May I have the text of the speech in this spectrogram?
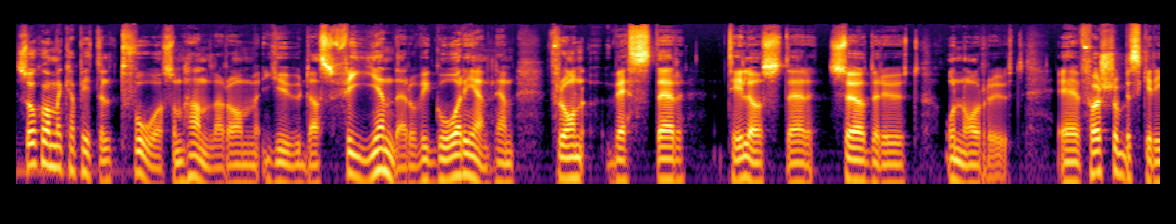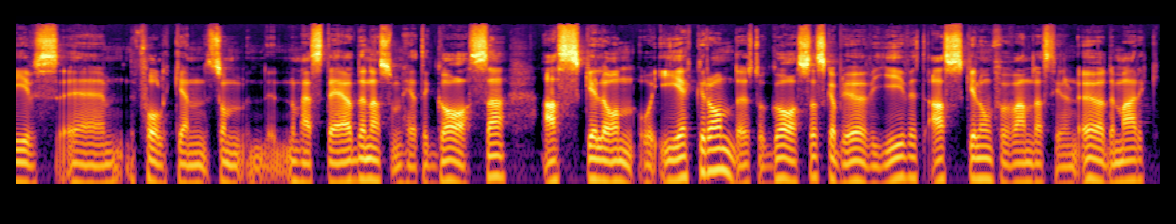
Så kommer kapitel 2 som handlar om Judas fiender och vi går egentligen från väster till öster, söderut och norrut. Eh, först så beskrivs eh, folken som de här städerna som heter Gaza, Askelon och Ekron. Där det står Gaza ska bli övergivet, Askelon förvandlas till en ödemark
